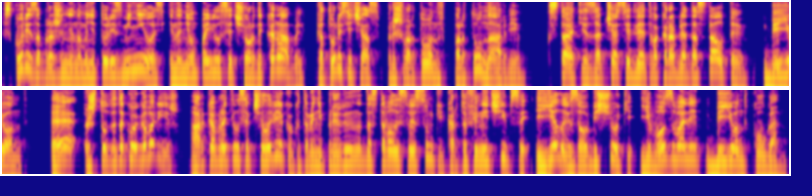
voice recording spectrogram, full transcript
Вскоре изображение на мониторе изменилось, и на нем появился черный корабль, который сейчас пришвартован в порту Нарви. Кстати, запчасти для этого корабля достал ты? Бейонд. «Э, что ты такое говоришь?» Арк обратился к человеку, который непрерывно доставал из своей сумки картофельные чипсы и ел их за обе щеки. Его звали Бейонд Куга.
